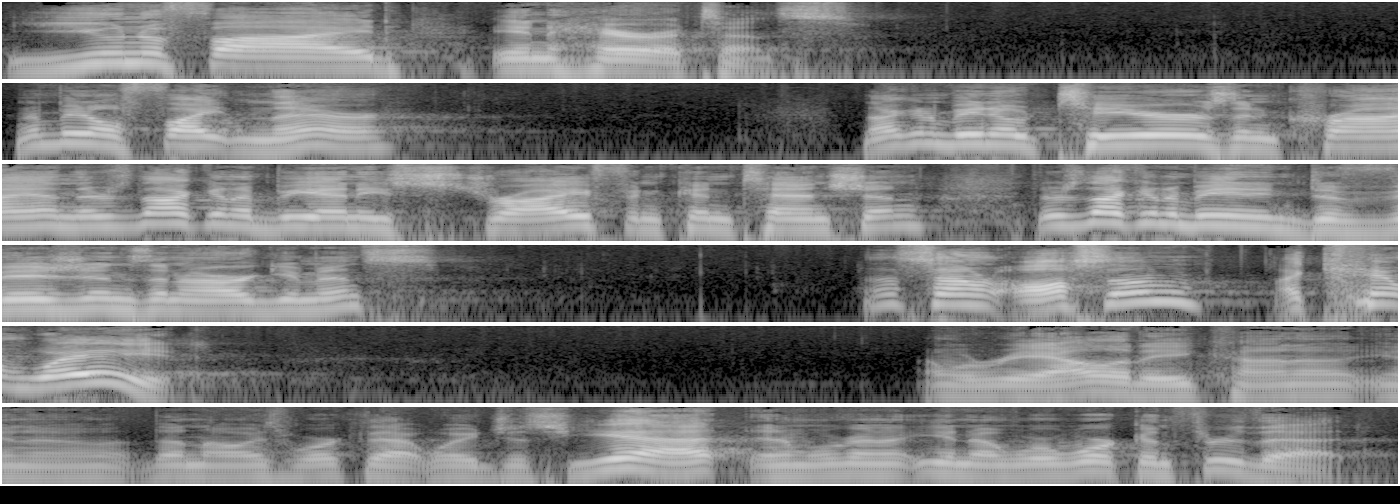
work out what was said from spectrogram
unified inheritance. There'll be no fighting there. Not going to be no tears and crying. There's not going to be any strife and contention. There's not going to be any divisions and arguments. That sound awesome? I can't wait. And reality kind of, you know, doesn't always work that way just yet, and we're going to, you know, we're working through that.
